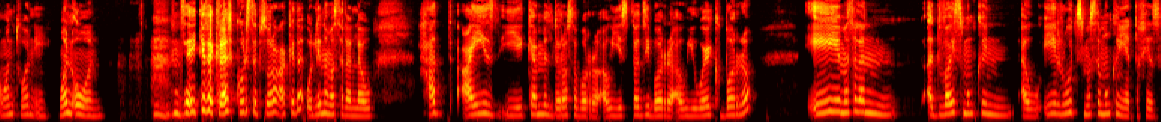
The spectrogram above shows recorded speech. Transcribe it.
1 تو 1 إيه؟ 1 أو 1 زي كده crash course بسرعة كده. قول لنا مثلا لو حد عايز يكمل دراسة بره أو ي study بره أو ي work بره إيه مثلا advice ممكن أو إيه routes مثلا ممكن يتخذها؟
